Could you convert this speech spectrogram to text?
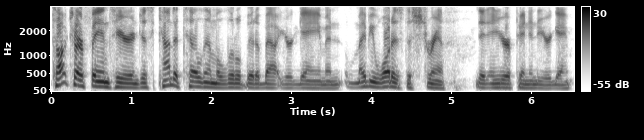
talk to our fans here and just kind of tell them a little bit about your game and maybe what is the strength, that, in your opinion, to your game.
